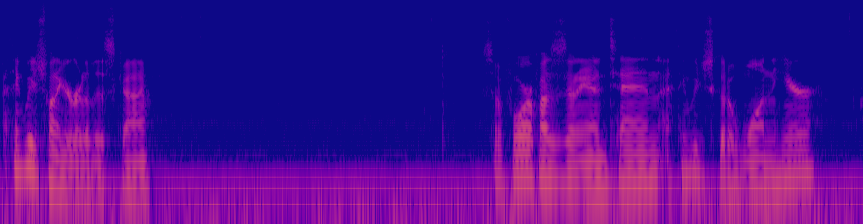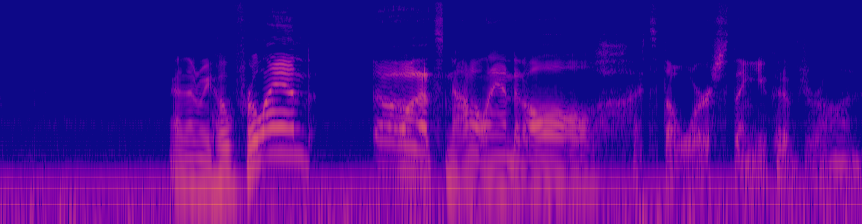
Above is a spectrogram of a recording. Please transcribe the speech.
I think we just want to get rid of this guy. So 4, 5, 6, 7, 8, 9, 10. I think we just go to 1 here. And then we hope for land. Oh, that's not a land at all. That's the worst thing you could have drawn.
